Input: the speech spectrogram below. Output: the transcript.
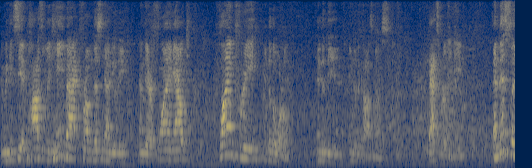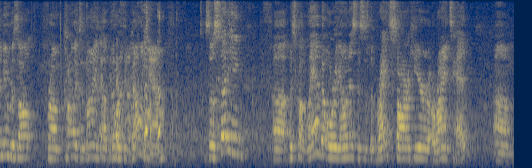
And we can see it positively came back from this nebulae and they're flying out, flying free into the world, into the, into the cosmos. That's really neat. And this is a new result from colleagues of mine up north in Bellingham. So studying uh, what's called Lambda Orionis, this is the bright star here, Orion's head. Um,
